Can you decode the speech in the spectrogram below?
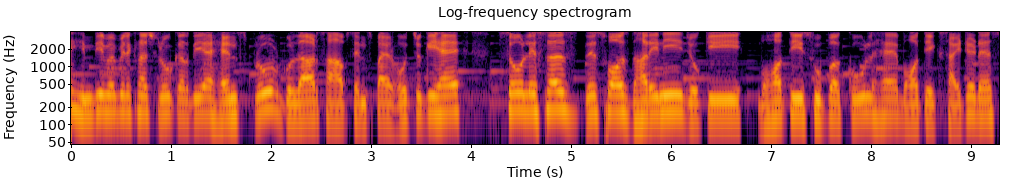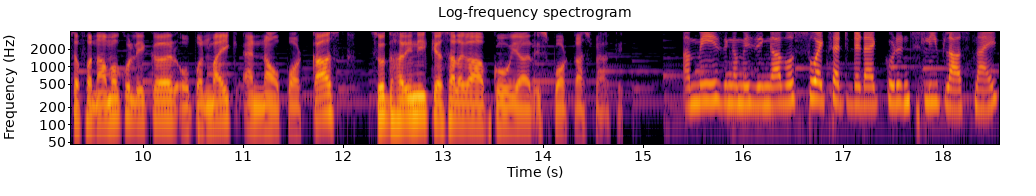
हिंदी में भी लिखना शुरू कर दिया हेंस प्रूव्ड गुलजार साहब से इंस्पायर हो चुकी है। So listeners this was Dharini, जो कि बहुत ही सुपर कूल है, बहुत ही एक्साइटेड है सफरनामा को लेकर open mic and now podcast so Dharini, कैसा लगा आपको यार इस पॉडकास्ट में आके? Amazing amazing i was so excited that i couldn't sleep last night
